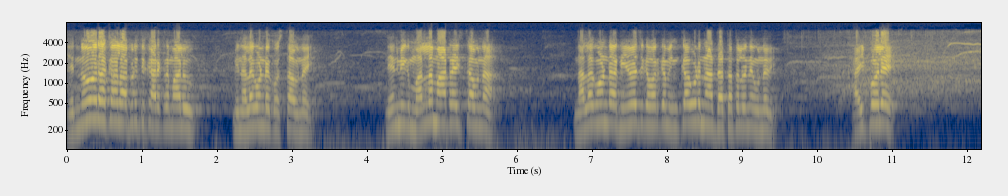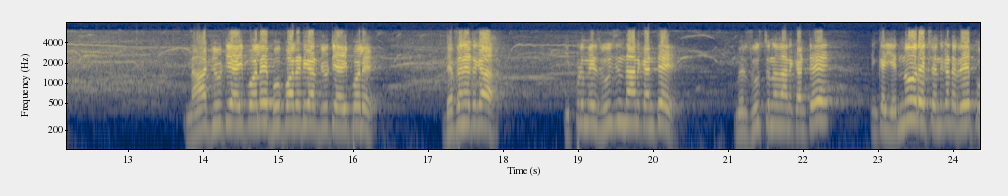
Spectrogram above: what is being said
ఎన్నో రకాల అభివృద్ధి కార్యక్రమాలు మీ నల్లగొండకు వస్తూ ఉన్నాయి. నేను మీకు మళ్ళా మాట ఇస్తా ఉన్నా నల్లగొండ నియోజకవర్గం ఇంకా కూడా నా దత్తతలోనే ఉన్నది. అయిపోలే. నా డ్యూటీ అయిపోలే భూపాలరెడ్డి గారి డ్యూటీ అయిపోలే. డెఫినెట్గా ఇప్పుడు మీరు చూసిన దానికంటే మీరు చూస్తున్న దానికంటే ఇంకా ఎన్నో రేట్లు. ఎందుకంటే రేపు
